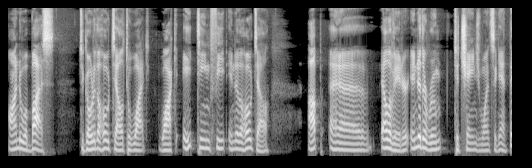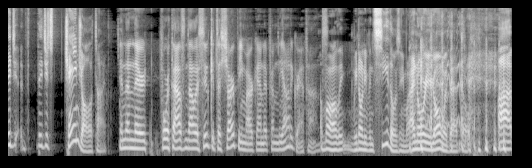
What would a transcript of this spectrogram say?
onto a bus to go to the hotel to watch, walk 18 feet into the hotel, up an elevator into the room to change once again. They, they just change all the time. And then their four thousand dollar suit gets a sharpie mark on it from the autograph hounds. Well, we don't even see those anymore. I know where you're going with that, though. Uh,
